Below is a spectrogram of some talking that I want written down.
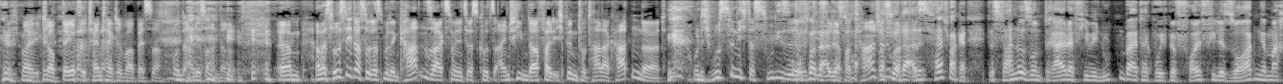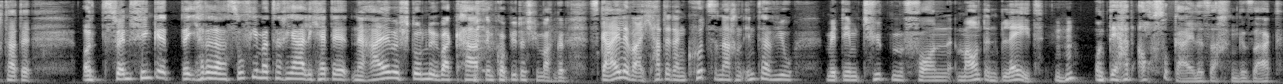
Ich meine, ich glaube, Day of the Tentacle war besser und alles andere. ähm, aber es ist lustig, dass du das mit den Karten sagst, wenn ich das kurz einschieben darf, weil ich bin ein totaler Kartennerd. Und ich wusste nicht, dass du diese, da diese alles, Reportage was man da gemacht alles hast. falsch machen kann. Das war nur so ein drei oder vier Minuten Beitrag, wo ich mir voll viele Sorgen gemacht hatte. Und Sven Finke, ich hatte da so viel Material, ich hätte eine halbe Stunde über Karten im Computerspiel machen können. Das Geile war, ich hatte dann kurz danach ein Interview mit dem Typen von Mountain Blade mhm. und der hat auch so geile Sachen gesagt.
